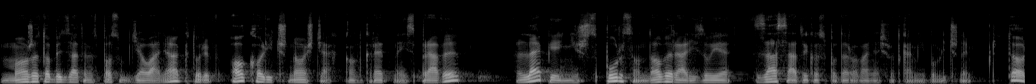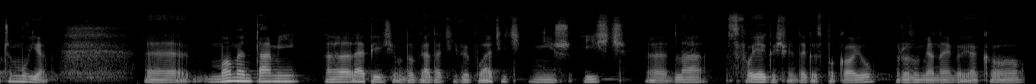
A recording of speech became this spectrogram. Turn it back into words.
Może to być zatem sposób działania, który w okolicznościach konkretnej sprawy lepiej niż spór sądowy realizuje zasady gospodarowania środkami publicznymi. Czyli to, o czym mówiłem. E, momentami lepiej się dogadać i wypłacić, niż iść e, dla swojego świętego spokoju, rozumianego jako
